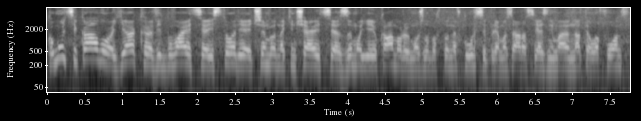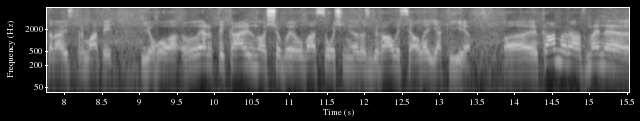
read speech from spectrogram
Кому цікаво, як відбувається історія, чим вона кінчається з моєю камерою, можливо, хто не в курсі. Прямо зараз я знімаю на телефон, стараюсь тримати його вертикально, щоб у вас очі не розбігалися, але як є. Е, Камера в мене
